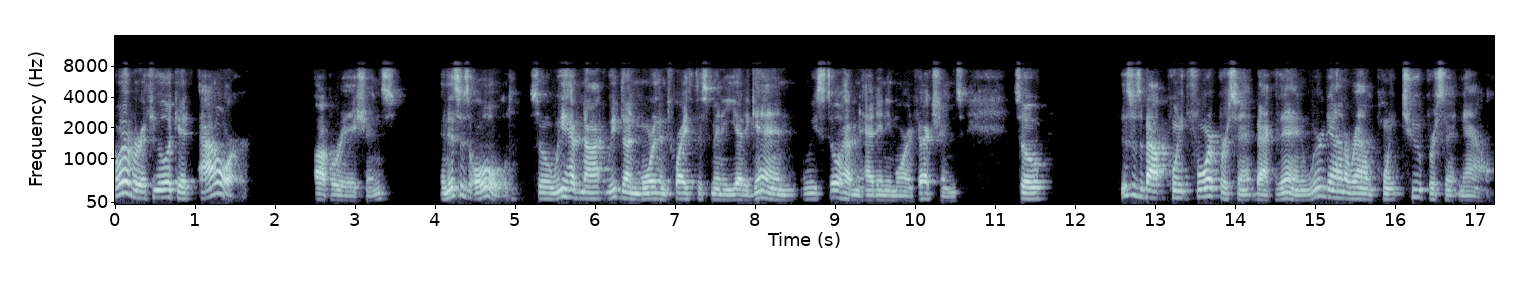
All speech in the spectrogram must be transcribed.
However, if you look at our operations, and this is old, so we have not, we've done more than twice this many yet again, we still haven't had any more infections. So this was about 0.4% back then. We're down around 0.2% now.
